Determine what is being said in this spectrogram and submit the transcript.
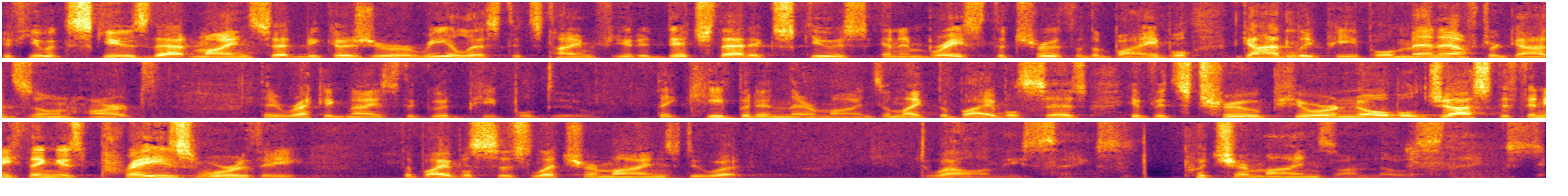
if you excuse that mindset because you're a realist, it's time for you to ditch that excuse and embrace the truth of the Bible. Godly people, men after God's own heart, they recognize the good people do. They keep it in their minds. And like the Bible says, if it's true, pure, noble, just, if anything is praiseworthy, the Bible says, let your minds do it. Dwell on these things. Put your minds on those things.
